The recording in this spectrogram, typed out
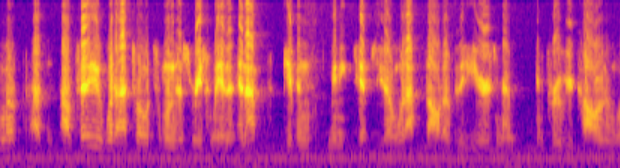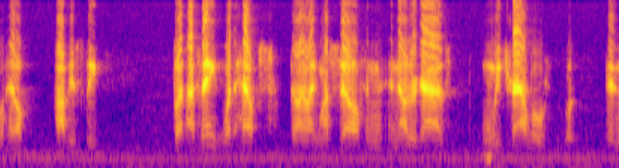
Well, I'll tell you what I told someone just recently, and, and I've given many tips. You know what I've thought over the years. You know, improve your calling and will help, obviously. But I think what helps, uh, like myself and, and other guys, when we travel and,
